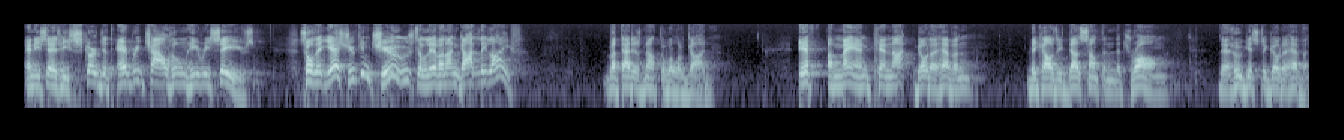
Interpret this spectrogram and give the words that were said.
And he says, He scourgeth every child whom he receives. So that, yes, you can choose to live an ungodly life, but that is not the will of God. If a man cannot go to heaven because he does something that's wrong, then who gets to go to heaven?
